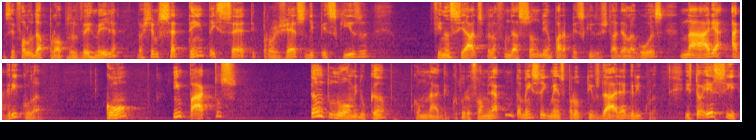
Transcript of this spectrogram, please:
você falou da própria vermelha, nós temos 77 projetos de pesquisa financiados pela Fundação de Amparo à Pesquisa do Estado de Alagoas na área agrícola, com impactos tanto no homem do campo, como na agricultura familiar, como também segmentos produtivos da área agrícola. Então, esse,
